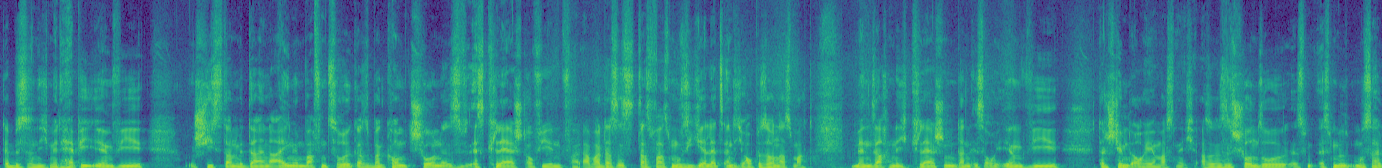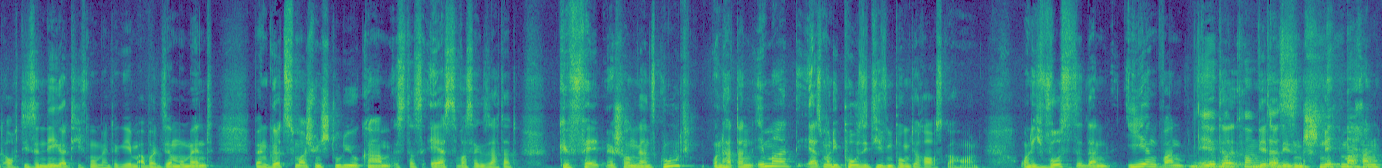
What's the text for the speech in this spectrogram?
da bist du nicht mit happy irgendwie, schießt dann mit deinen eigenen Waffen zurück. Also man kommt schon, es, es clasht auf jeden Fall. Aber das ist das, was Musik ja letztendlich auch besonders macht. Wenn Sachen nicht clashen, dann ist auch irgendwie, dann stimmt auch irgendwas nicht. Also es ist schon so, es, es muss halt auch diese Negativmomente geben. Aber dieser Moment, wenn Götz zum Beispiel ins Studio kam, ist das Erste, was er gesagt hat, gefällt mir schon ganz gut und hat dann immer erstmal die positiven Punkte rausgehauen. Und ich wusste, wusste dann, irgendwann wird, irgendwann er, wird er diesen Schnitt machen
